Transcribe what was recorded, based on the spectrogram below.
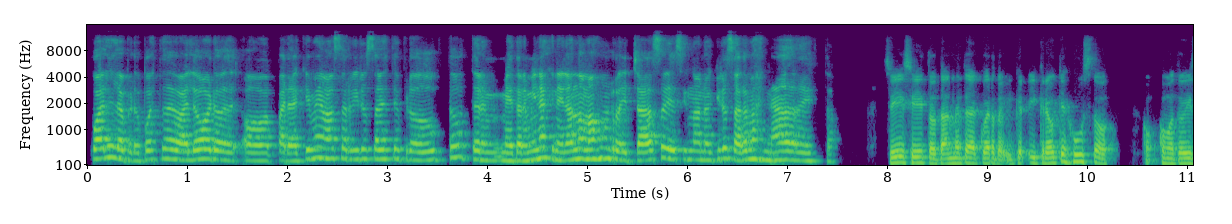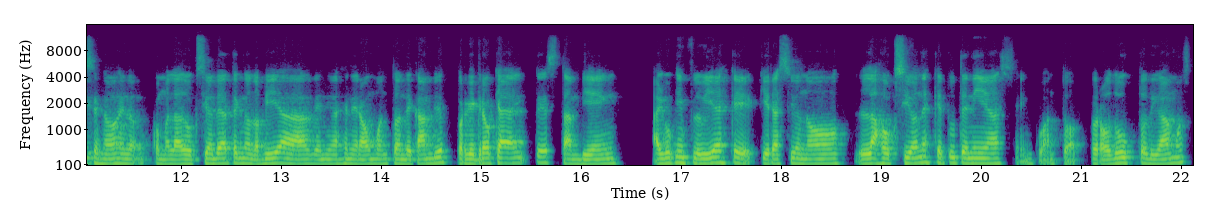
cuál es la propuesta de valor o, para qué me va a servir usar este producto, me termina generando más un rechazo y diciendo, no, quiero saber más nada de esto. Sí, sí, totalmente de acuerdo. Y, creo que justo, como tú dices, ¿no? como la adopción de la tecnología ha venido a generar un montón de cambios, porque creo que antes también algo que influía es que, quieras o no, las opciones que tú tenías en cuanto a producto, digamos,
